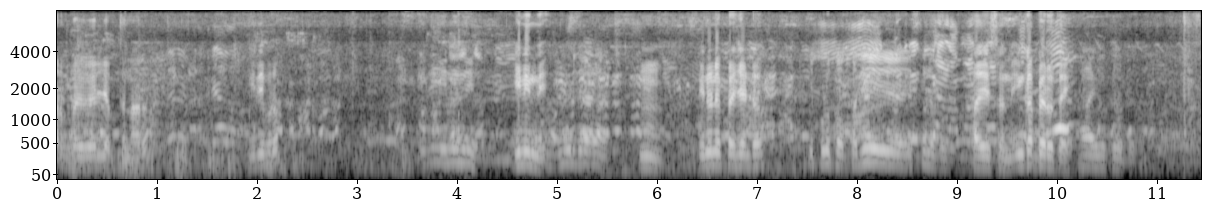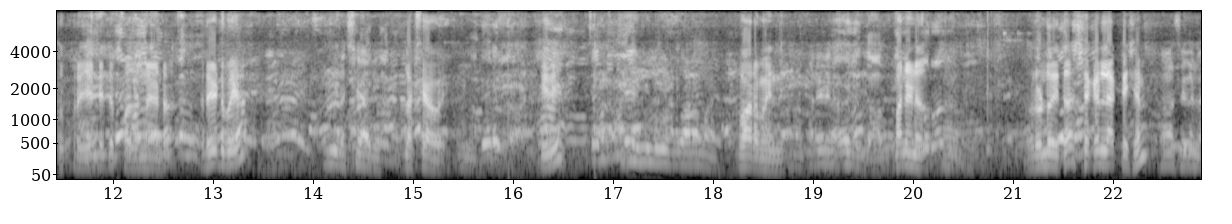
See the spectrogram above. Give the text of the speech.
అరవై వేలు చెప్తున్నారు. ఇది బ్రో? ఇది ఇనింది ఉమ్. ఎన్ని ఉన్నాయి ప్రజెంట్? ఇప్పుడు పది ఇప్పుడు. పది ఇస్తుంది. ఇంకా పెరుగుతాయి. ఇంకా పెరుగుతుంది. సో ప్రజెంట్ అయితే పది ఉన్నాయంట. రేటు భయ్యా ఇది లక్ష యాభై. లక్ష యాభై. ఇది? వారమైంది. పన్నెండు రెండో అవుతా second lactation second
